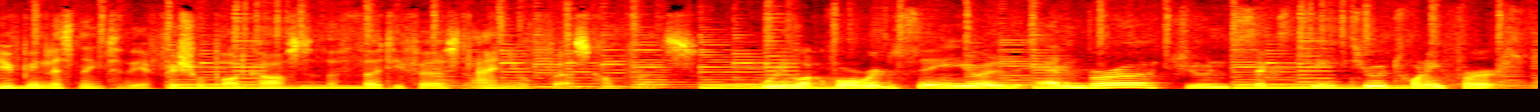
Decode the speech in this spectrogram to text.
You've been listening to the official podcast of the 31st Annual FIRST Conference. We look forward to seeing you in Edinburgh June 16th through 21st.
